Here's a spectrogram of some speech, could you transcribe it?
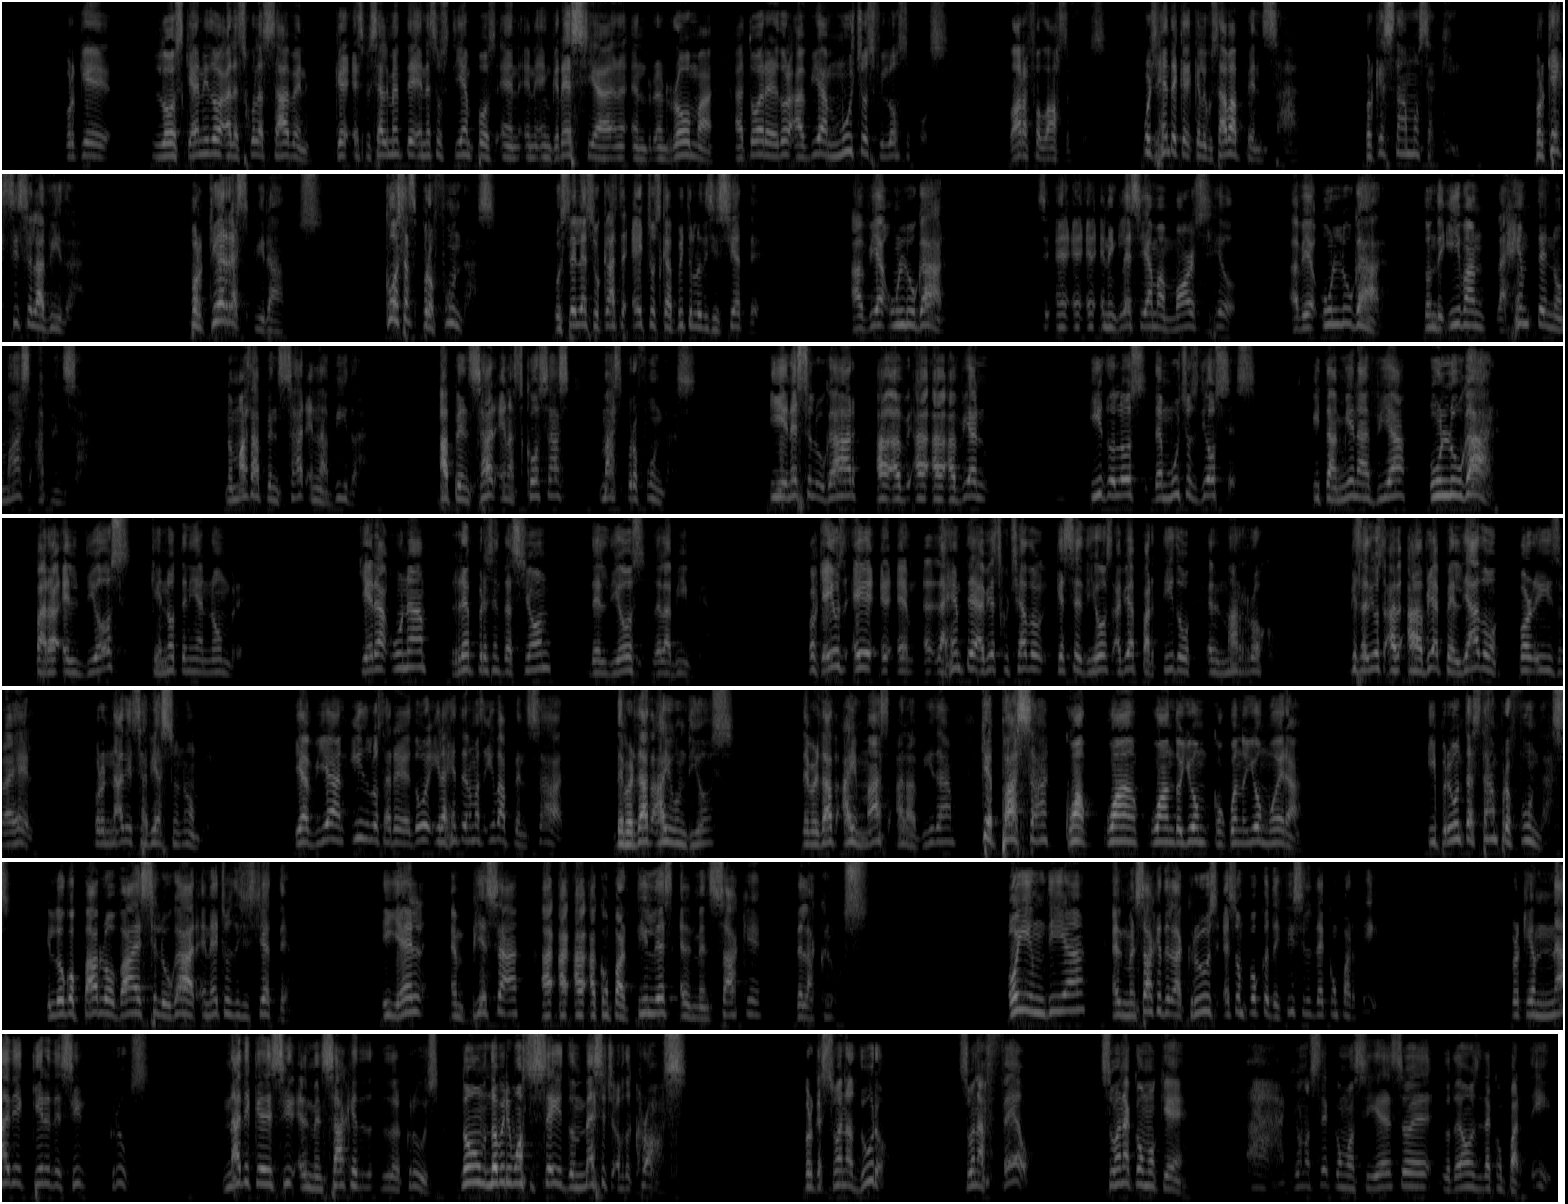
Porque los que han ido a la escuela saben que especialmente en esos tiempos en, en- en Grecia, en, en Roma, a todo alrededor, había muchos filósofos. A lot of philosophers. Mucha gente que, que le gustaba pensar. ¿Por qué estamos aquí? ¿Por qué existe la vida? ¿Por qué respiramos? Cosas profundas. Usted lee en su clase Hechos capítulo 17. Había un lugar, en, en- en inglés se llama Mars Hill. Había un lugar donde iban la gente nomás a pensar. Nomás a pensar en la vida. A pensar en las cosas más profundas. Y en ese lugar ha- ha- ha- habían ídolos de muchos dioses. Y también había un lugar para el Dios que no tenía nombre, que era una representación del Dios de la Biblia. Porque ellos, eh, eh, eh, la gente había escuchado que ese Dios había partido el mar rojo, que ese Dios ha- había peleado por Israel, pero nadie sabía su nombre. y habían ídolos alrededor y la gente nomás iba a pensar, ¿de verdad hay un Dios? ¿De verdad hay más a la vida? ¿Qué pasa cuando yo, cuando yo muera? Y preguntas tan profundas. Y luego Pablo va a ese lugar en Hechos 17 y él empieza a, compartirles el mensaje de la cruz. Hoy en día el mensaje de la cruz es un poco difícil de compartir. Porque nadie quiere decir cruz. Nadie quiere decir el mensaje de, la cruz. No, nobody wants to say the message of the cross. Porque suena duro. Suena feo. Suena como que, ah, yo no sé como si eso lo debemos de compartir.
